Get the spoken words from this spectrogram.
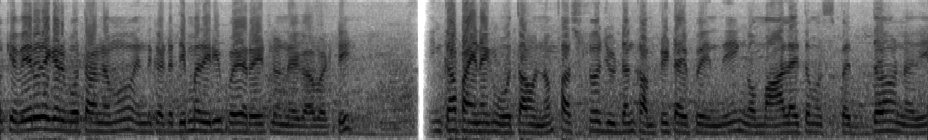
ఓకే వేరే దగ్గరికి పోతా ఉన్నాము. ఎందుకంటే దిమ్మ తిరిగిపోయే రేట్లు ఉన్నాయి కాబట్టి. ఇంకా పైనకి పోతా ఉన్నాం. ఫస్ట్ ఫ్లోర్ చూడడం కంప్లీట్ అయిపోయింది. ఇంకా మాల్ అయితే మస్తు పెద్ద ఉన్నది.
